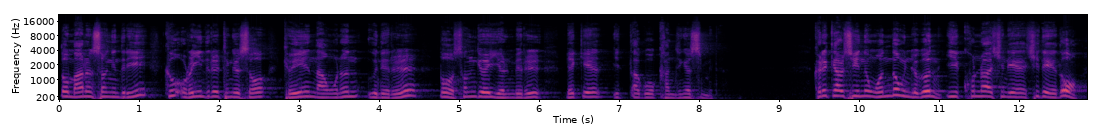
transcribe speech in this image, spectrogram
또 많은 성인들이 그 어린이들을 통해서 교회에 나오는 은혜를 또 선교의 열매를 맺게 있다고 간증했습니다. 그렇게 할 수 있는 원동력은 이 코로나 시대 시대에도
